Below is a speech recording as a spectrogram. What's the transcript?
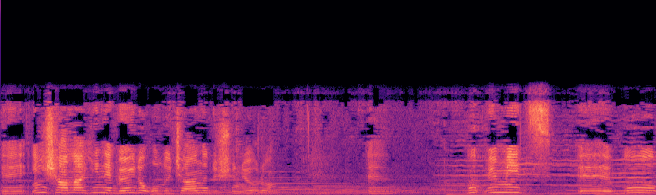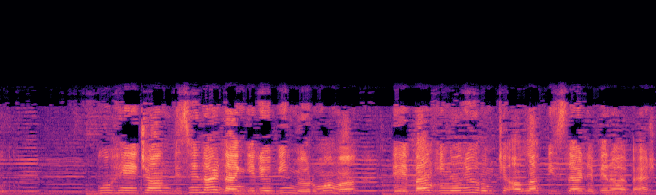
E, inşallah yine böyle olacağını düşünüyorum. Bu ümit, e, bu bu heyecan bize nereden geliyor bilmiyorum ama e, ben inanıyorum ki Allah bizlerle beraber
